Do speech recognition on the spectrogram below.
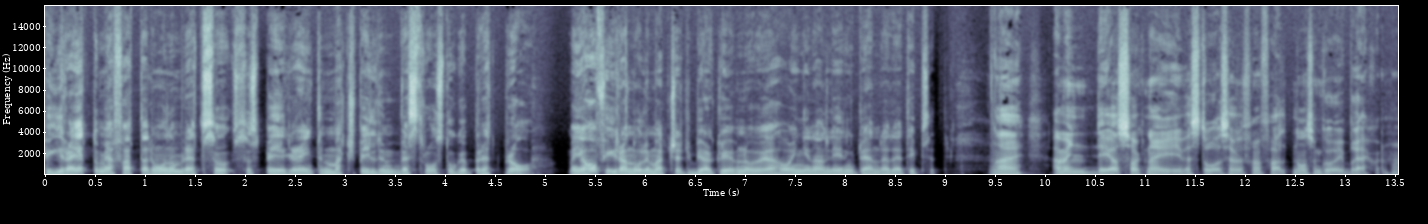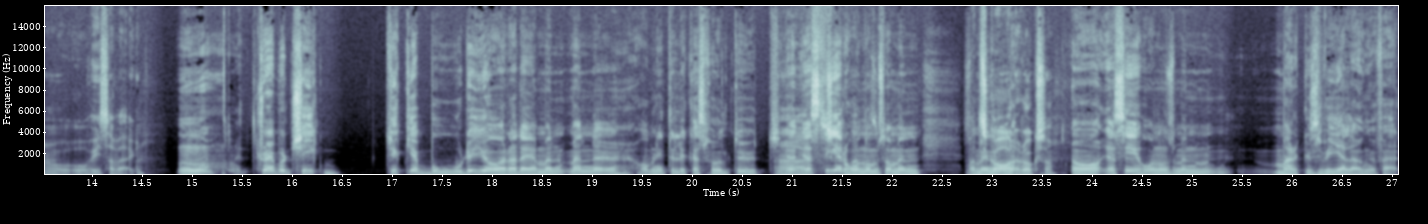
4-1 om jag fattade honom rätt så, så speglar det inte matchbilden. Västerås stod upp rätt bra. Men jag har 4-0 i matcher till Björklöven och jag har ingen anledning att ändra det tipset. Nej, ja, men det jag saknar i Västerås är väl framförallt någon som går i bräschen och, och visar vägen. Mm. Trevor Cheek tycker jag borde göra det men, men eh, har väl inte lyckats fullt ut. Nej, jag, jag ser honom som en... Som en skadad också. ja, jag ser honom som en Marcus Vela ungefär.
